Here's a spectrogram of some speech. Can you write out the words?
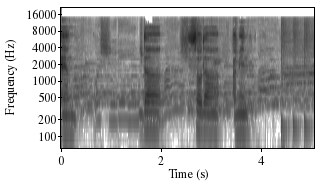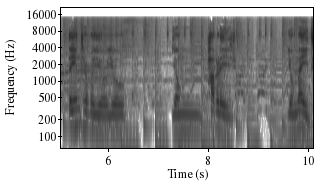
and the so the I mean the interview you you publish you made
